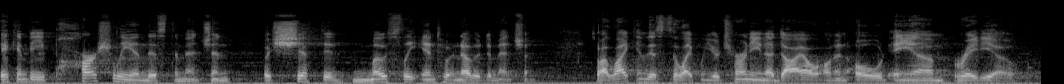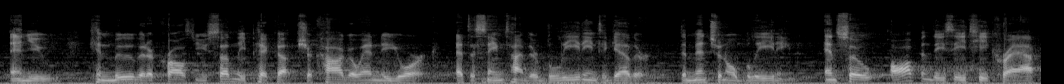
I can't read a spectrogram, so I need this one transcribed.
It can be partially in this dimension, but shifted mostly into another dimension. So I liken this to like when you're turning a dial on an old AM radio and you can move it across and you suddenly pick up Chicago and New York at the same time. They're bleeding together, dimensional bleeding. And so often these ET craft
